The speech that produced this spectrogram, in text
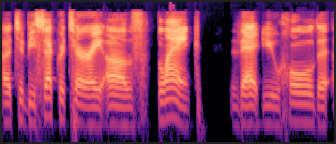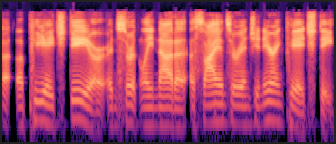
uh, to be secretary of blank that you hold a, a PhD or and certainly not a, a science or engineering PhD.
